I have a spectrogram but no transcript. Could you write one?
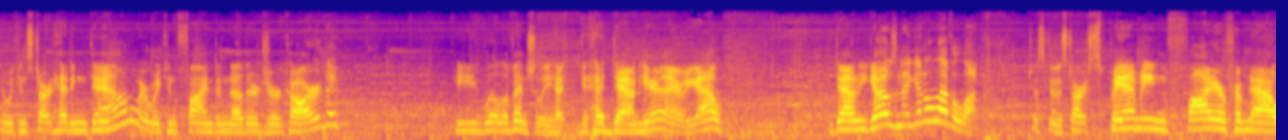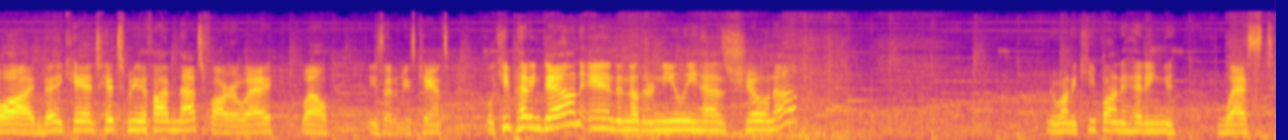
And we can start heading down where we can find another Jerkard. He will eventually he head down here. There we go. Down he goes, and I get a level up. Just gonna start spamming fire from now on. They can't hit me if I'm that far away. Well, these enemies can't. We'll keep heading down, and another Neely has shown up. We want to keep on heading west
